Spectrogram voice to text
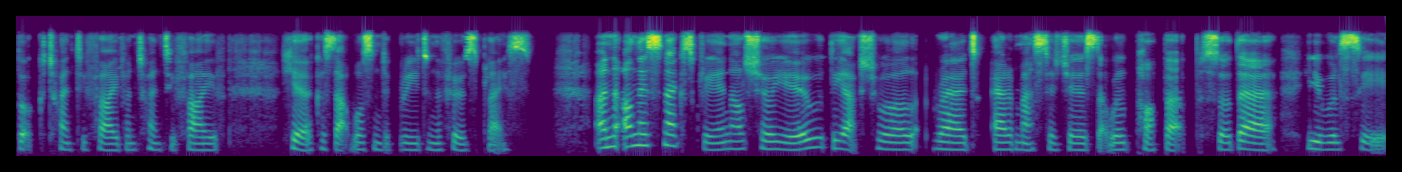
book 25 and 25 here because that wasn't agreed in the first place. And on this next screen, I'll show you the actual red error messages that will pop up. So there you will see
